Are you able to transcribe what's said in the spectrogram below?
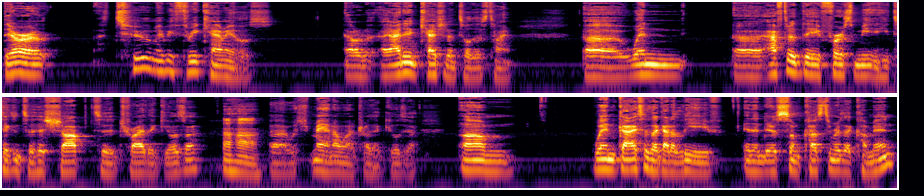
there are two, maybe three cameos. I don't. I didn't catch it until this time. Uh, when uh, after they first meet, he takes him to his shop to try the gyoza. uh-huh Uh, which man, I want to try that gyoza. Um, when guy says I gotta leave, and then there's some customers that come in.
